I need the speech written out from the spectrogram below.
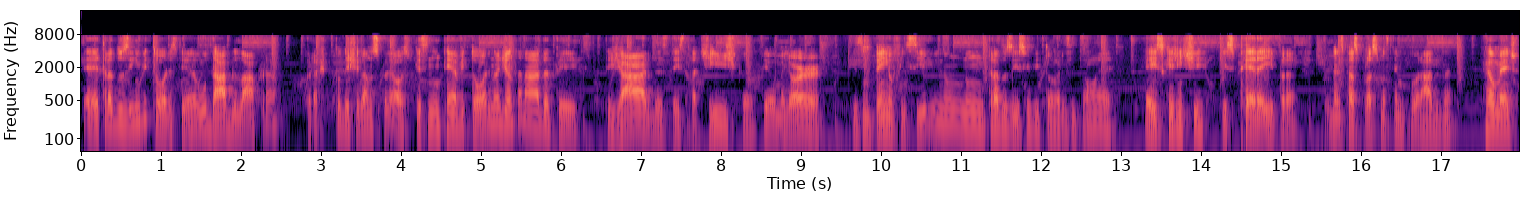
é traduzir em vitórias, ter o W lá para poder chegar nos playoffs, porque se não tem a vitória não adianta nada ter ter jardas, ter estatística, ter o melhor desempenho ofensivo e não, não traduzir isso em vitórias. Então é, é isso que a gente espera aí para pelo menos para as próximas temporadas, né? Realmente.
